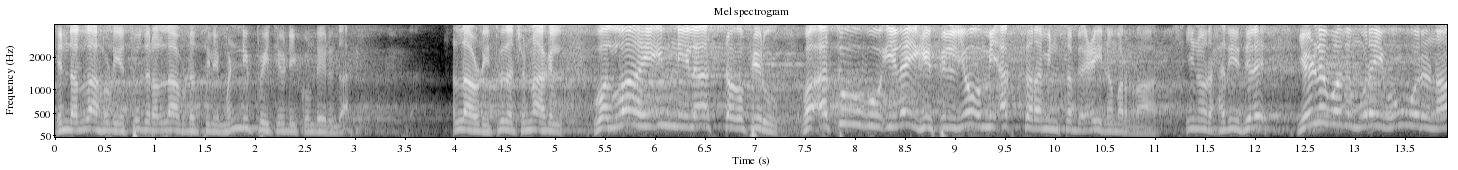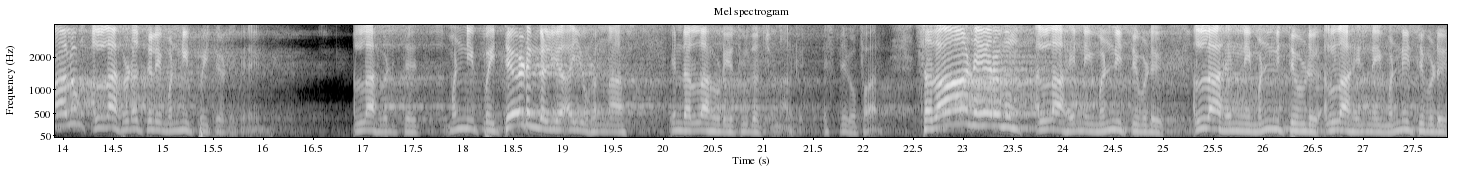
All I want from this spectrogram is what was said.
என்று அல்லாஹுடைய தூதர் அல்லாஹ்விடத்திலே மன்னிப்பை தேடிக்கொண்டே இருந்தார்கள். அல்லாஹ்வுடைய தூதர் சொன்னார்கள் வல்லாஹி இன்னி லா அஸ்தக்ஃபிரு வ அதூபு இலைஹி ஃபில் யௌமி அக்ஸர மின் 70 மர்ரா. இன்னொரு ஹதீஸிலே 70 முறை ஒவ்வொரு நாளும் அல்லாஹ்விடத்திலே மன்னிப்பை தேடுகிறேன். அல்லாஹ்விடத்தில் மன்னிப்பை தேடுங்கள் யா அய்யுஹன்னாஸ் என்று அல்லாஹ்வுடைய தூதர் சொன்னார்கள். இஸ்திகஃபார். சதா நேரமும் அல்லாஹ் என்னை மன்னித்து விடு. அல்லாஹ் என்னை மன்னித்து விடு. அல்லாஹ் என்னை மன்னித்து விடு.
